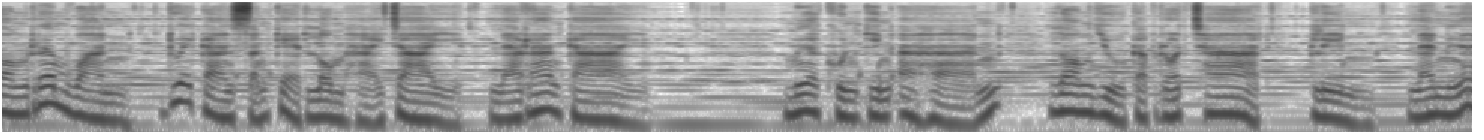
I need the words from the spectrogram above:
ลองเริ่มวันด้วยการสังเกตลมหายใจและร่างกาย เมื่อคุณกินอาหาร ลองอยู่กับรสชาติ กลิ่น และเนื้อ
